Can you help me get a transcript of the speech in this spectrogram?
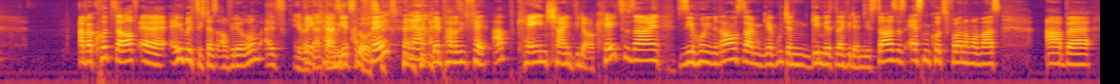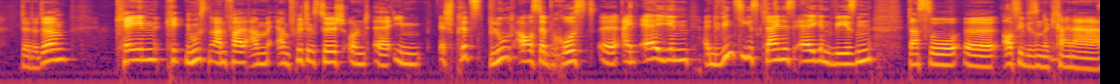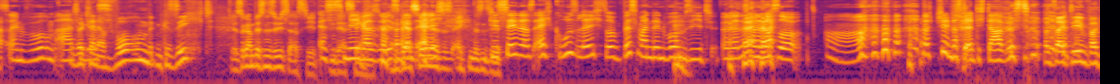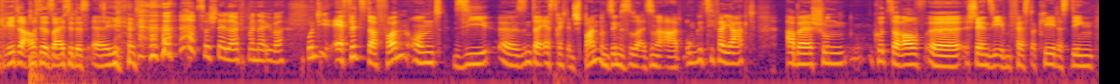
Aber kurz darauf äh, erübrigt sich das auch wiederum, als Ja, aber dann- dann geht's los. abfällt. Ja. Der Parasit fällt ab, Kane scheint wieder okay zu sein. Sie holen ihn raus, sagen, ja gut, dann gehen wir jetzt gleich wieder in die Stasis, essen kurz vorher nochmal was. Aber da, da, da, Kane kriegt einen Hustenanfall am, am Frühstückstisch und äh, ihm spritzt Blut aus der Brust. Äh, ein Alien, ein winziges kleines Alienwesen, das so äh, aussieht wie so eine kleine, So ein so ein Wurmartiges. kleiner Wurm mit einem Gesicht. Der sogar ein bisschen süß aussieht. Es in ist der mega Szene. süß, In der ganz Szene ehrlich. ist es echt ein bisschen Die. Szene ist echt gruselig, so bis man den Wurm sieht. Und dann ist man noch so, oh. schön, dass du endlich da bist. Und seitdem war Greta auf der Seite des Aliens. So schnell läuft man da über. Und die- er flitzt davon und sie äh, sind da erst recht entspannt und sehen es so als so eine Art Ungezieferjagd. Aber schon kurz darauf äh, stellen sie eben fest, okay, das Ding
